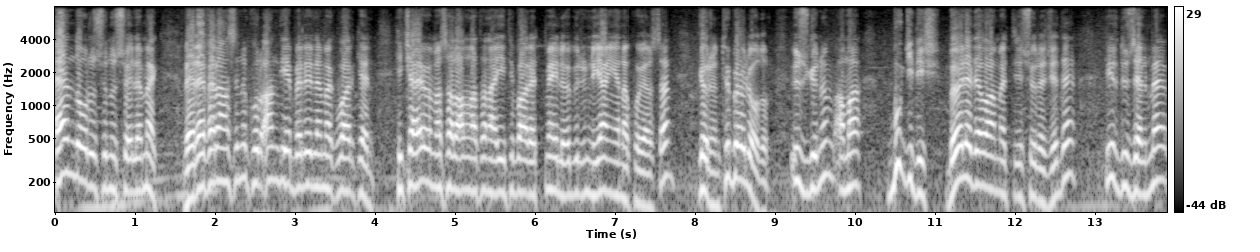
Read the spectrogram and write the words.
En doğrusunu söylemek ve referansını Kur'an diye belirlemek varken hikaye ve masal anlatana itibar etmeyle öbürünü yan yana koyarsan görüntü böyle olur. Üzgünüm ama bu gidiş böyle devam ettiği sürece de bir düzelme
